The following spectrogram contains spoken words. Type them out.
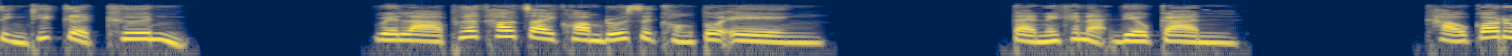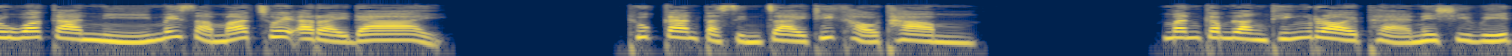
สิ่งที่เกิดขึ้น เวลาเพื่อเข้าใจความรู้สึกของตัวเอง แต่ในขณะเดียวกัน เขาก็รู้ว่าการหนีไม่สามารถช่วยอะไรได้ ทุกการตัดสินใจที่เขาทำมันกำลังทิ้งรอยแผลในชีวิต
